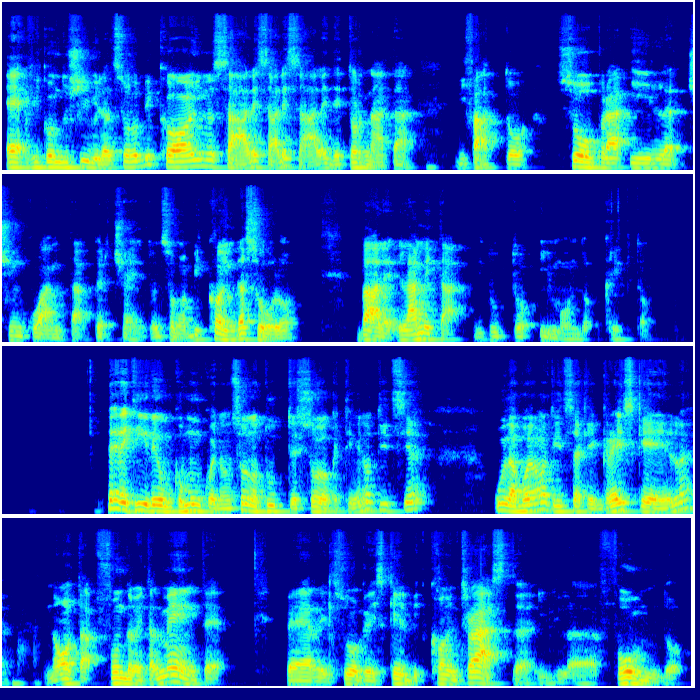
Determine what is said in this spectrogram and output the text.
è riconducibile al solo Bitcoin, sale, sale, sale ed è tornata di fatto sopra il 50%. Insomma, Bitcoin da solo vale la metà di tutto il mondo cripto. Per Ethereum comunque non sono tutte solo cattive notizie. Una buona notizia è che Grayscale, nota fondamentalmente per il suo Grayscale Bitcoin Trust, il fondo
